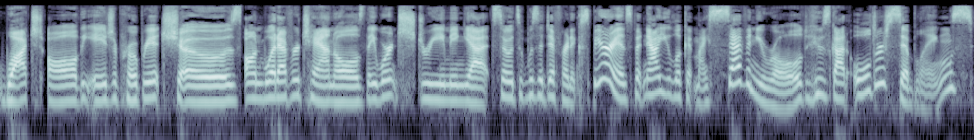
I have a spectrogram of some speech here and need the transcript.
watched all the age appropriate shows on whatever channels. They weren't streaming yet. So it was a different experience. But now you look at my seven year old who's got older siblings.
